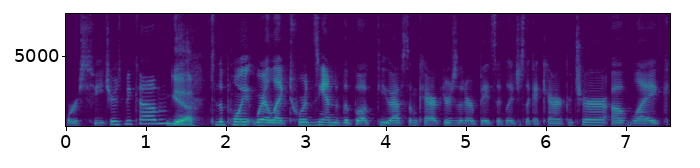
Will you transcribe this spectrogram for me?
worst features become. yeah. To the point where like towards the end of the book you have some characters that are basically just like a caricature of like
